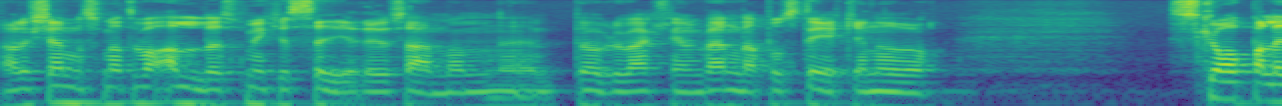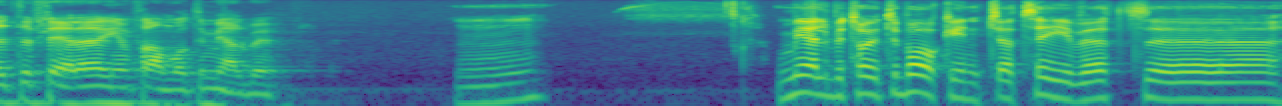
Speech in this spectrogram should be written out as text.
Ja, det kändes som att det var alldeles för mycket Sirius här. Man eh, behövde verkligen vända på steken nu och skapa lite fler lägen framåt i Mjällby. Mm. Mjällby tar ju tillbaka initiativet. Eh,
